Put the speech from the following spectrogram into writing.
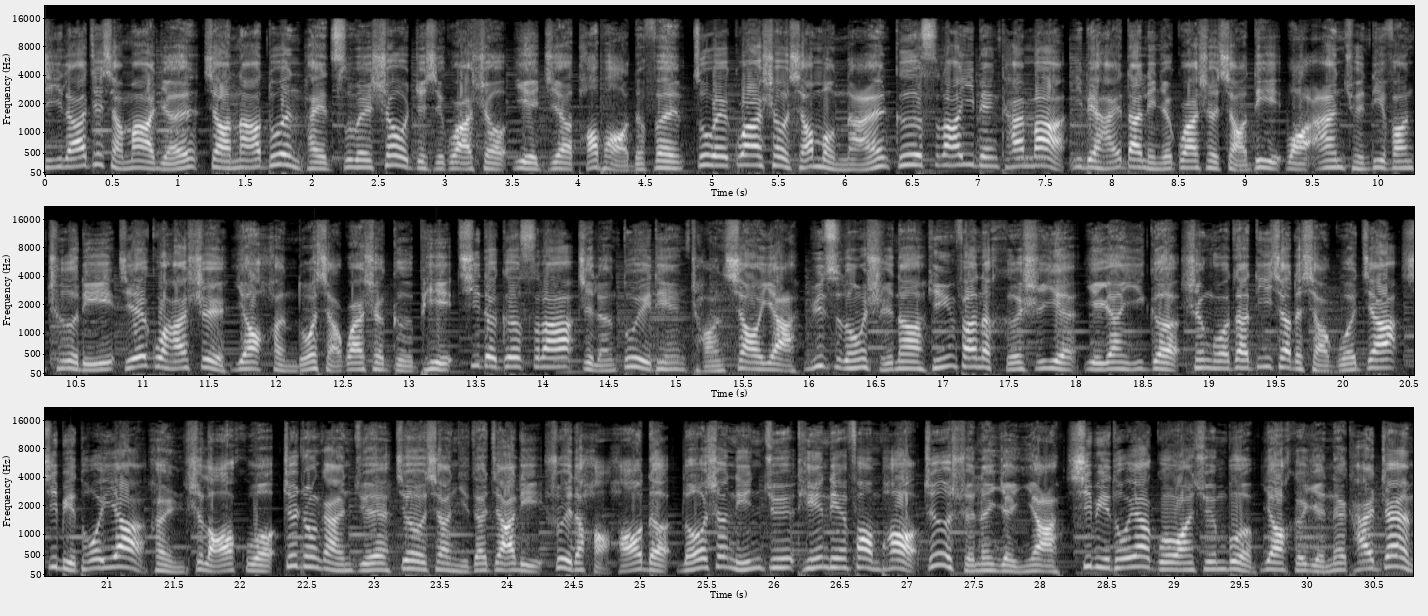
起来就想骂人，像拉顿还有刺猬兽这些怪兽也只有逃跑的份。作为怪兽小猛男，哥斯拉一边开骂，一边还带领着怪兽小弟往安全地方撤离。结果还是要很多小怪兽嗝屁，气得哥斯拉只能对天长啸呀。与此同时呢，频繁的核试验也让一个生活在地下的小国家西比托亚很是恼火。这种感觉就像你在家里睡得好好的，楼上邻居天天放炮，这谁能忍呀？西比托亚国王宣布要。和人类开战，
